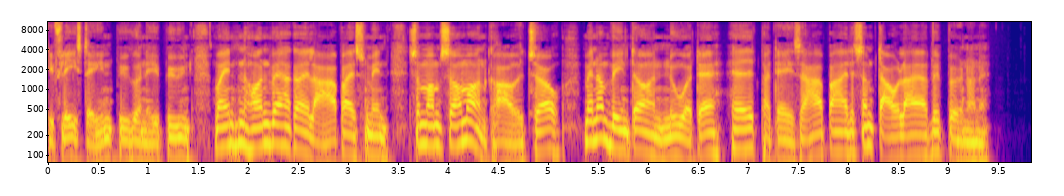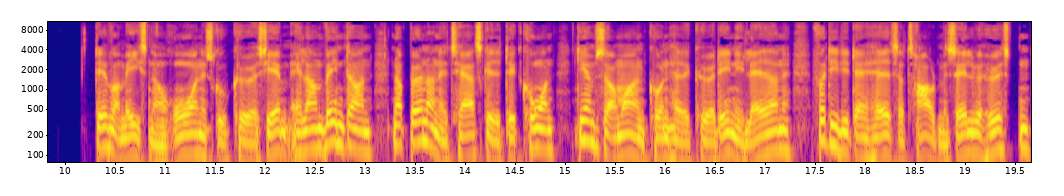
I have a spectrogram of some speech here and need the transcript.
De fleste af indbyggerne i byen var enten håndværkere eller arbejdsmænd, som om sommeren gravede tørv, men om vinteren nu og da havde et par dages arbejde som daglejer ved bønderne. Det var mest, når roerne skulle køres hjem, eller om vinteren, når bønderne tærskede det korn, de om sommeren kun havde kørt ind i laderne, fordi de da havde så travlt med selve høsten,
